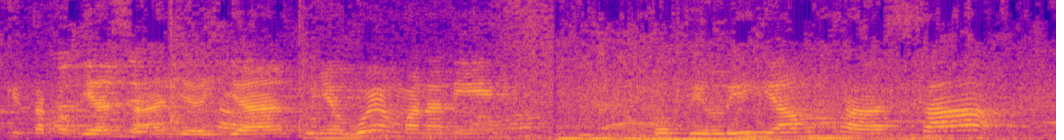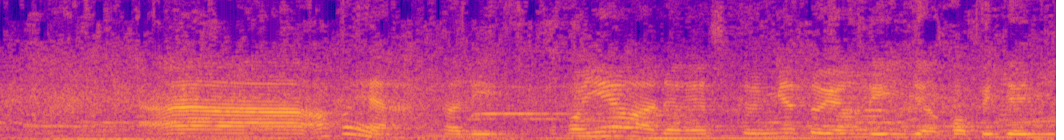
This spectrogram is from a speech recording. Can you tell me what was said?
kita kebiasaan jajan punya gue yang mana nih aku pilih yang rasa eh, apa ya tadi? Pokoknya yang ada es krimnya tuh yang di kopi janji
